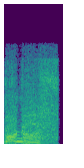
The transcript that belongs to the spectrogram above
¡Vámonos!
